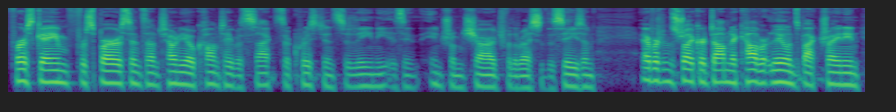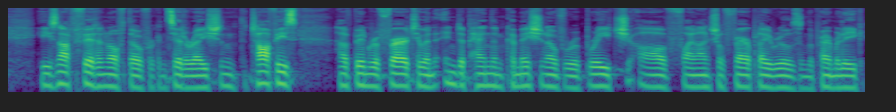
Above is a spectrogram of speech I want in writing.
First game for Spurs since Antonio Conte was sacked, so Cristian Stellini is in interim charge for the rest of the season. Everton striker Dominic Calvert Lewin's back training. He's not fit enough, though, for consideration. The Toffees have been referred to an independent commission over a breach of financial fair play rules in the Premier League.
